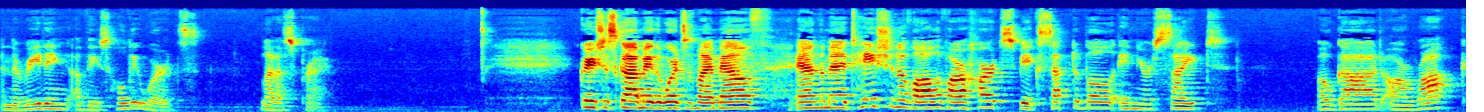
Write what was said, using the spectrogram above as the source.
and the reading of these holy words. Let us pray. Gracious God, may the words of my mouth and the meditation of all of our hearts be acceptable in your sight O God, our rock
